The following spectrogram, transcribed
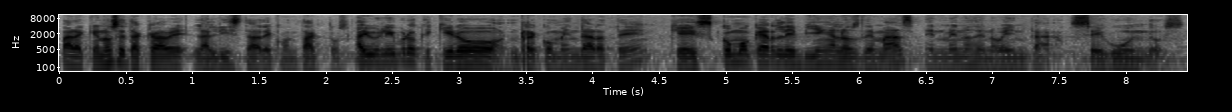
para que no se te acabe la lista de contactos. Hay un libro que quiero recomendarte que es Cómo caerle bien a los demás en menos de 90 segundos.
